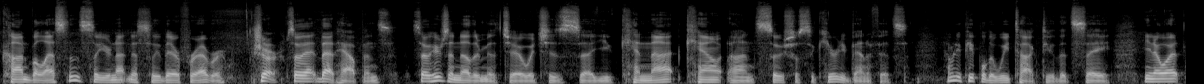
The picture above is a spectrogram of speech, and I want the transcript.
convalescence, so you're not necessarily there forever. Sure. So that that happens. So here's another myth, Joe, which is uh, you cannot count on Social Security benefits. How many people do we talk to that say, you know what,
